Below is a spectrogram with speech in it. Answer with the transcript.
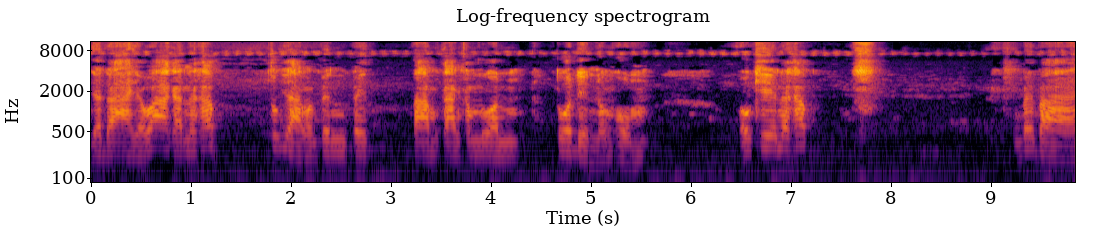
อย่าด่าอย่าว่ากันนะครับ ทุกอย่างมันเป็นไปตามการคำนวณตัวเด่นของผม โอเคนะครับ บ๊ายบาย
